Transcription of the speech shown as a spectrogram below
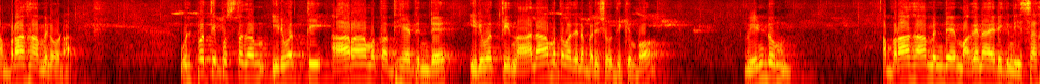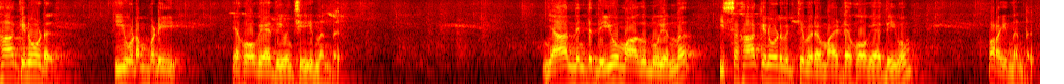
അബ്രാഹാമിനോടാണ്. ഉൽപ്പത്തി പുസ്തകം ഇരുപത്തി ആറാമത്തെ അധ്യായത്തിന്റെ ഇരുപത്തിനാലാമത്തെ വചനം പരിശോധിക്കുമ്പോൾ വീണ്ടും അബ്രാഹാമിന്റെ മകനായിരിക്കുന്ന ഇസഹാക്കിനോട് ഈ ഉടമ്പടി യഹോവയായ ദൈവം ചെയ്യുന്നുണ്ട്. ഞാൻ നിന്റെ ദൈവമാകുന്നു എന്ന് ഇസഹാക്കിനോട് വ്യക്തിപരമായിട്ട് യഹോവയായ ദൈവം പറയുന്നുണ്ട്.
